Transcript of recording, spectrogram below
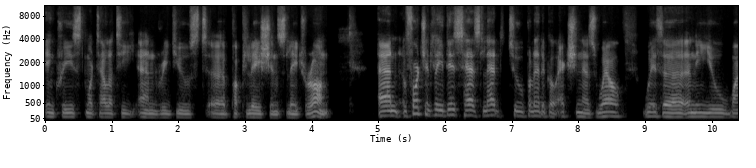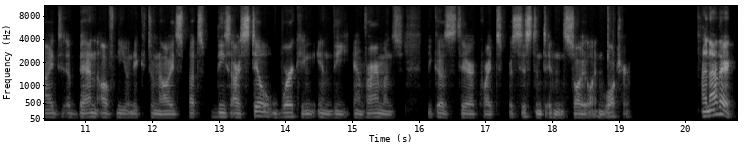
increased mortality and reduced uh, populations later on. And unfortunately, this has led to political action as well with uh, an EU-wide uh, ban of neonicotinoids, but these are still working in the environments because they're quite persistent in soil and water. Another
